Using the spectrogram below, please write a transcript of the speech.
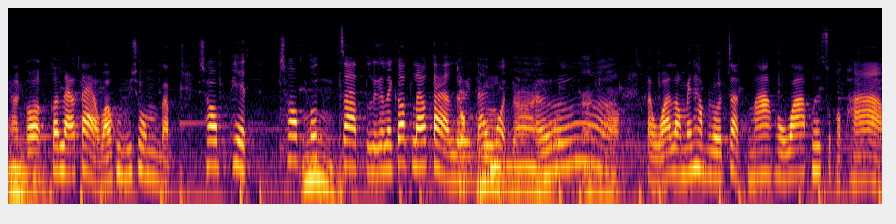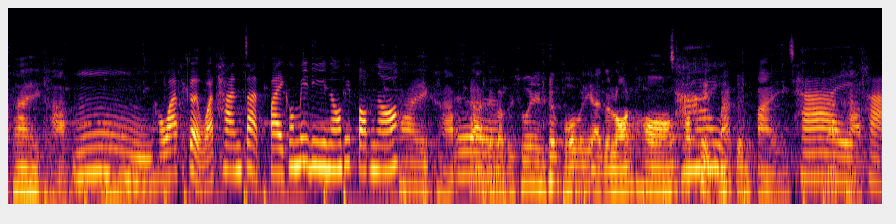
ค่ะอืมก็ก็แล้วแต่ว่าคุณผู้ชมแบบชอบเผ็ดชอบรสอืมจัดหรืออะไรก็แล้วแต่เลยก็ได้หมดเพิ่มได้หมดเออนะครับ แต่ว่าเราไม่ทำรสจัดมากเพราะว่าเพื่อสุขภาพใช่ครับอืมเพราะว่าเกิดว่าทานจัดไปก็ไม่ดีเนาะพี่ป๊อปเนาะ ใช่ครับเออก็อาจจะแบบไปช่วยในเรื่องเพราะบางทีอาจจะร้อนท้องใช่ เพราะเผ็ดมากเกินไปใช่นะครับ ค่ะ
